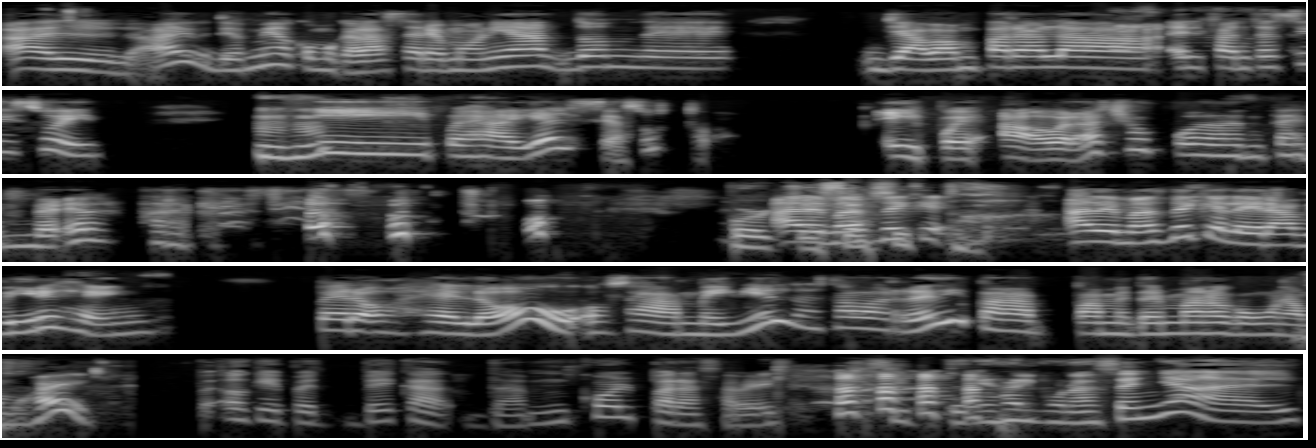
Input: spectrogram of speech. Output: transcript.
al, ay, Dios mío, como que a la ceremonia donde ya van para la, el Fantasy Suite. Y pues ahí él se asustó. Y pues ahora yo puedo entender por qué se asustó. Porque se Además de que, asustó. además de que él era virgen, pero hello, o sea, maybe él no estaba ready para meter mano con una mujer. Ok, pues Beca, dame un call para saber si tú tenías alguna señal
